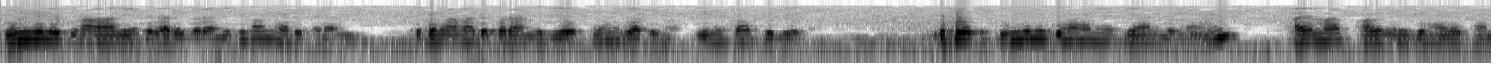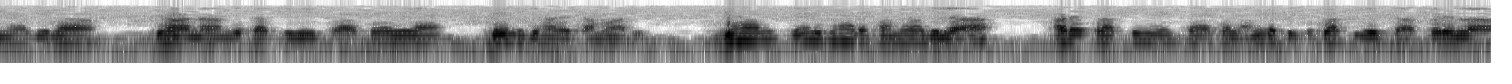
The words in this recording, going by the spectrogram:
තුන්වෙනි ධ්‍යානයට වැඩ කරන්නේ. ඉතින් වැඩ කරන්නේ. එතන වැඩ කරන්නේ දියොත් වටිනවා. කියන එකක් පිළිවෙල. ඒකත් තුන්වෙනි ධ්‍යානයට යන්න නම් අයමත් පළවෙනි ධ්‍යානය සමයදලා ධ්‍යානාංග ප්‍රතිවේක්ෂා කරලා දෙවෙනි ධ්‍යාන සමාධි. ධ්‍යාන දෙවෙනි ධ්‍යාන සමාධිලා අර ප්‍රතිවේක්ෂා කළ අංග ටික ප්‍රතිවේක්ෂා කරලා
